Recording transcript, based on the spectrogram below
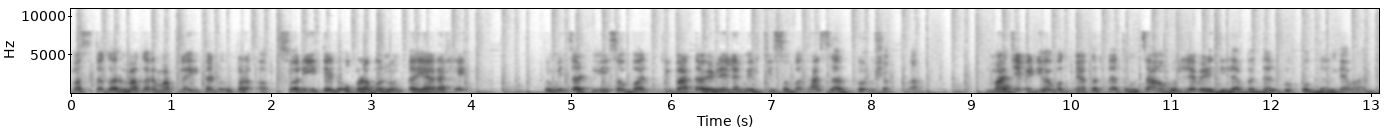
मस्त गरमागरम आपला इथं ढोकळा सॉरी इथे ढोकळा बनवून तयार आहे. तुम्ही चटणी सोबत किंवा तळलेल्या मिरची सोबत हा सर्व करू शकता. माझे व्हिडिओ बघण्याकरता तुमचा अमूल्य वेळ दिल्याबद्दल खूप खूप धन्यवाद.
